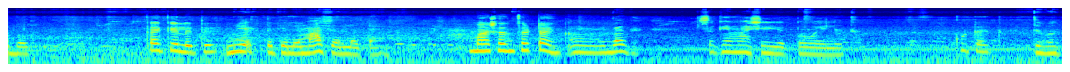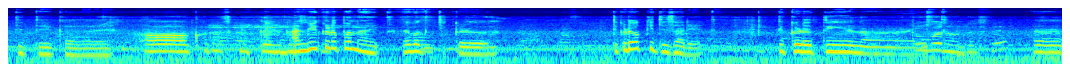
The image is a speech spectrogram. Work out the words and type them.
इकडे बघ. काय केलं ते? मी एकटं केलं माशांना टाइम माशांचं टँक बघ सगळे मासे आहेत पवायलेत. कुठं आहेत? ते बघ तिथे काय. हा खरंच किती आणि इकडं पण आहेत. हे बघ तिकडं. तिकडं बघ किती सारे आहेत. तिकडं तीन तू आहेत बनवलंस ते? हं.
